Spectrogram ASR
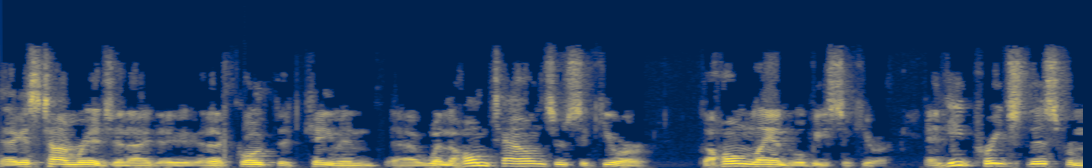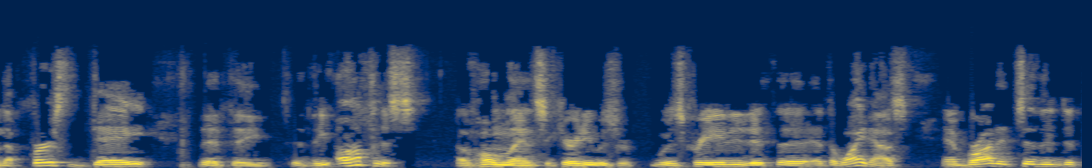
I guess Tom Ridge and I, a, quote that came in: uh, "When the hometowns are secure, the homeland will be secure." And he preached this from the first day that the the office of Homeland Security was was created at the at the White House and brought it to the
